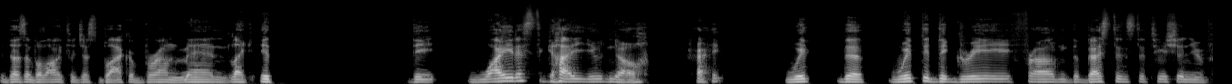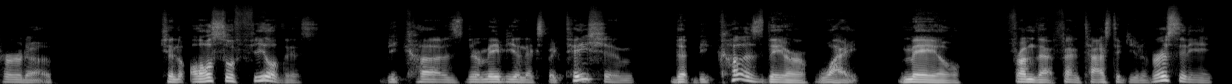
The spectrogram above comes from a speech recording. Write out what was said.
It doesn't belong to just black or brown men. Like it, the whitest guy you know, right? With the, with the degree from the best institution you've heard of can also feel this because there may be an expectation that because they are white, male, from that fantastic university,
